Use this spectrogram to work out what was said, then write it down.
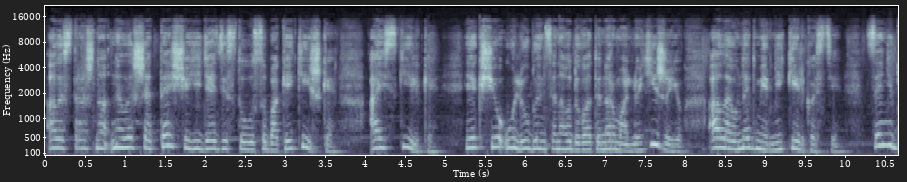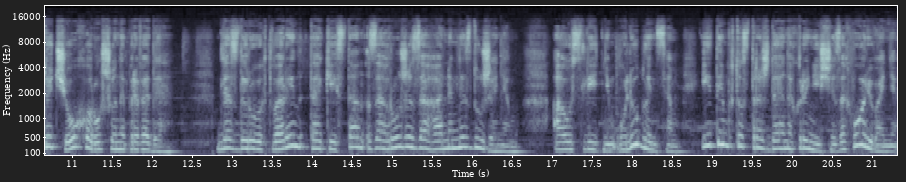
Але страшно не лише те, що їдять зі столу собаки й кішки, а й скільки. Якщо улюбленця нагодувати нормальною їжею, але у надмірній кількості, це ні до чого хорошого не приведе. Для здорових тварин такий стан загрожує загальним нездужанням, а ослітнім улюбленцям і тим, хто страждає на хронічні захворювання,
